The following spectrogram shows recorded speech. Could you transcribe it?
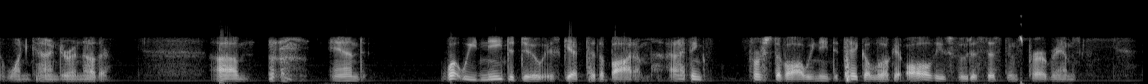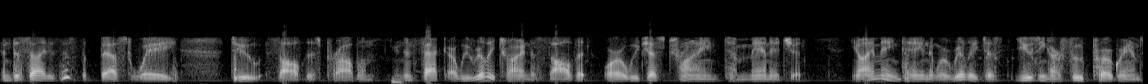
of one kind or another. Um, and what we need to do is get to the bottom. And I think, first of all, we need to take a look at all these food assistance programs and decide is this the best way to solve this problem? And in fact, are we really trying to solve it, or are we just trying to manage it? You know, I maintain that we're really just using our food programs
